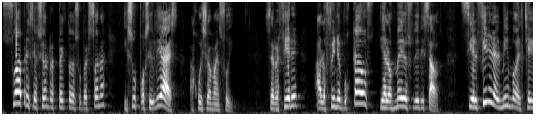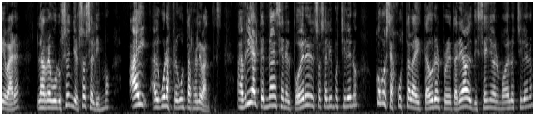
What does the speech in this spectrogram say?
su apreciación respecto de su persona y sus posibilidades, a juicio de Mansuy. Se refiere a los fines buscados y a los medios utilizados. Si el fin era el mismo del Che Guevara, la revolución y el socialismo, hay algunas preguntas relevantes. ¿Habría alternancia en el poder en el socialismo chileno? ¿Cómo se ajusta la dictadura del proletariado al diseño del modelo chileno?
